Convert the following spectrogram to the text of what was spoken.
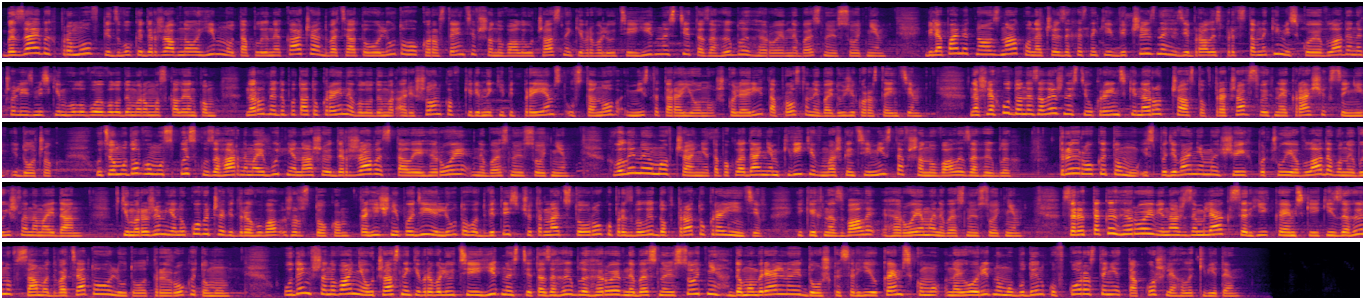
Без зайвих промов під звуки державного гімну та плине кача 20 лютого коростенці вшанували учасників Революції Гідності та загиблих героїв Небесної Сотні. Біля пам'ятного знаку на честь захисників вітчизни зібрались представники міської влади на чолі з міським головою Володимиром Москаленком, народний депутат України Володимир Арішонков, керівники підприємств, установ міста та району, школярі та просто небайдужі коростенці. На шляху до незалежності український народ часто втрачав своїх найкращих синів і дочок. У цьому довгому списку за гарне майбутнє нашої держави стали герої Небесної Сотні. Хвилиною мовчання та покладанням квітів мешканці міста вшанували загиблих. Три роки тому, із сподіваннями, що їх почує влада, вони вийшли на майдан. Втім, режим Януковича відреагував жорстоко. Трагічні події лютого 2014 року призвели до втрат українців, яких назвали героями Небесної Сотні. Серед таких героїв і наш земляк Сергій Кемський, який загинув саме 20 лютого три роки тому. У день вшанування учасників Революції Гідності та загиблих героїв Небесної Сотні до меморіальної дошки Сергію Кемському на його рідному будинку в Коростені також лягли квіти.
